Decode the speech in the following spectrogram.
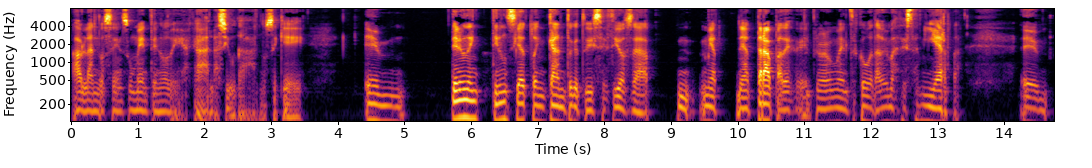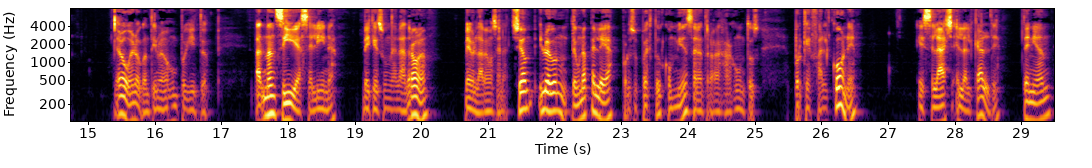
hablándose en su mente, ¿no? De acá, la ciudad, no sé qué. Em, tiene, tiene un cierto encanto que tú dices, Dios, me, me atrapa desde el primer momento. Es como dame más de esa mierda. Eh, pero bueno, continuemos un poquito. Batman sigue a Selina, ve que es una ladrona, la vemos en acción y luego de una pelea, por supuesto, comienzan a trabajar juntos porque Falcone, slash el alcalde, tenían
